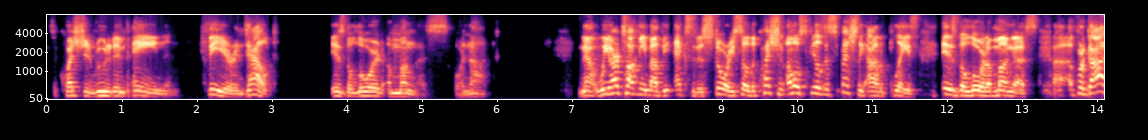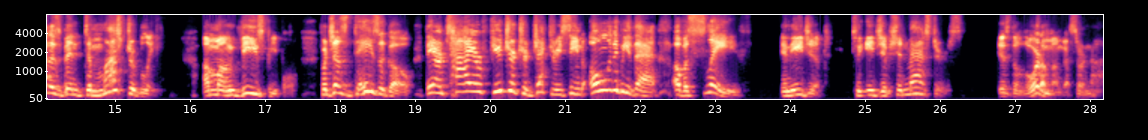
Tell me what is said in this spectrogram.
It's a question rooted in pain and fear and doubt. Is the Lord among us or not? Now, we are talking about the Exodus story, so the question almost feels especially out of place Is the Lord among us? Uh, for God has been demonstrably among these people. For just days ago, their entire future trajectory seemed only to be that of a slave in Egypt to Egyptian masters is the Lord among us or not?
